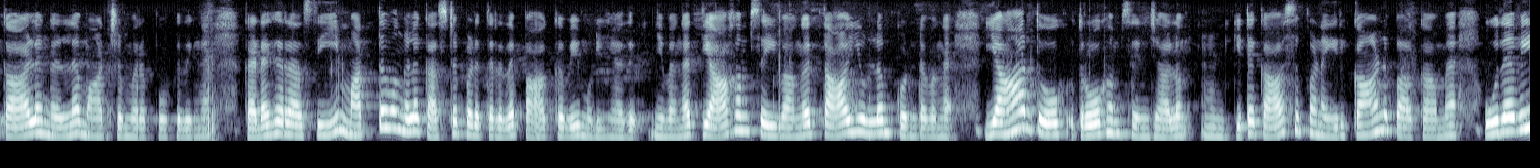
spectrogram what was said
காலங்களில் மாற்றம் வரப்போகுதுங்க. கடகராசி மற்றவங்களை கஷ்டப்படுத்துறத பார்க்கவே முடியாது. இவங்க தியாகம் செய்வாங்க தாயுள்ளம் கொண்டவங்க. யார் துரோகம் செஞ்சாலும் கிட்ட காசு பணம் இருக்கான்னு பார்க்காம உதவி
